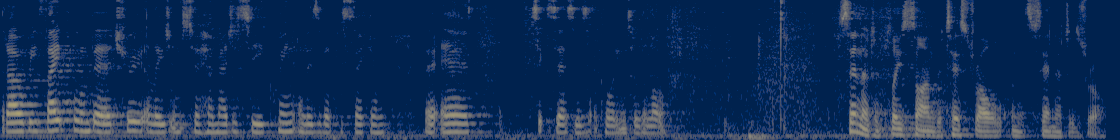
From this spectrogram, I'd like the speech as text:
that I will be faithful and bear true allegiance to Her Majesty Queen Elizabeth II, her heirs, successors according to the law. Senator, please sign the test roll and the senator's roll.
